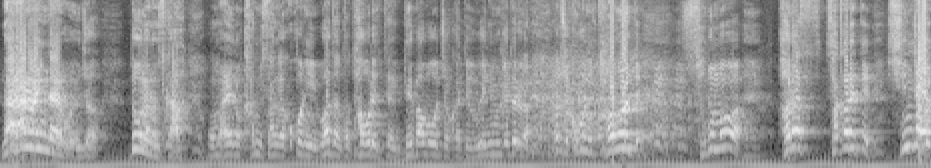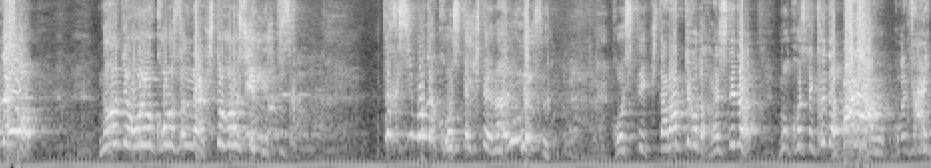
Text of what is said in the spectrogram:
ならないんだよ。じゃあどうなるんですか？お前のかみさんがここにわざと倒れて出刃包丁こうやって上に向けてるから私はここに倒れてそのまま腹裂かれて死んじゃうんだよ。なんで俺を殺すんだ人殺し。ですか？私まだ越してきてないんです。越してきたらってこと話してた。もう越してくんだバカ！ごめんなさい。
